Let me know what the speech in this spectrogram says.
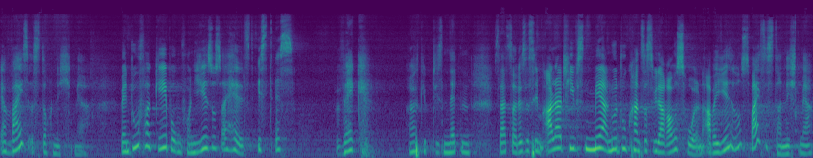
er weiß es doch nicht mehr. Wenn du Vergebung von Jesus erhältst, ist es weg. Es gibt diesen netten Satz, dann ist es im allertiefsten Meer, nur du kannst es wieder rausholen. Aber Jesus weiß es dann nicht mehr.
